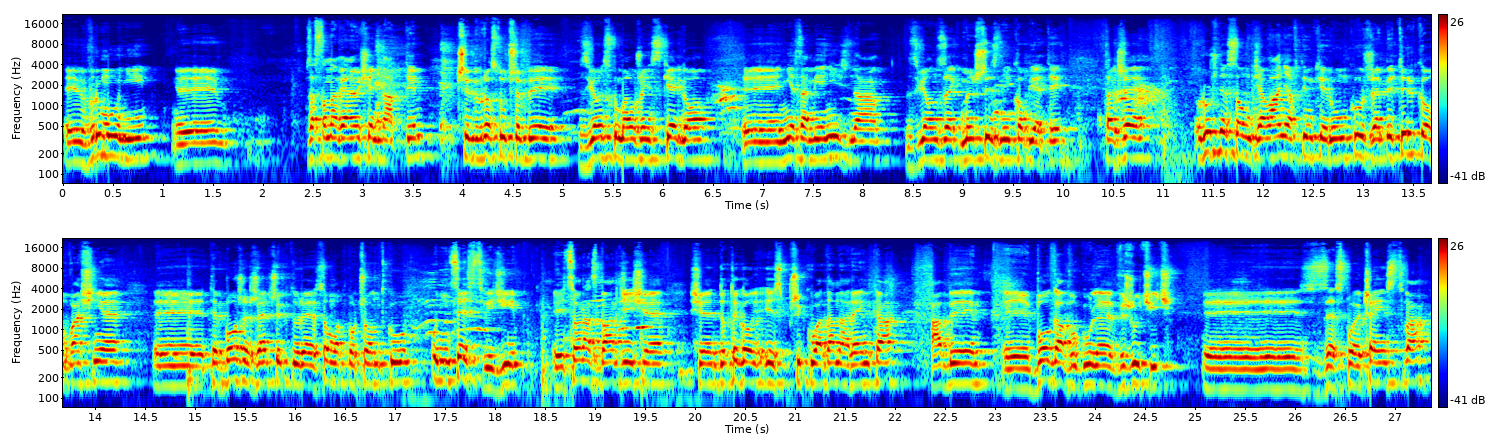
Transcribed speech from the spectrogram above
yy, w Rumunii yy, zastanawiają się nad tym, czy po prostu, czy by związku małżeńskiego nie zamienić na związek mężczyzny i kobiety. Także różne są działania w tym kierunku, żeby tylko właśnie te Boże rzeczy, które są od początku unicestwić i coraz bardziej się, się do tego jest przykładana ręka, aby Boga w ogóle wyrzucić ze społeczeństwa,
